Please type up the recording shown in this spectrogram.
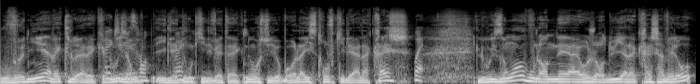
vous veniez avec, le, avec, Avec Louison. Louison, Il est ouais. donc il devait être avec nous au studio. Bon là, il se trouve qu'il est à la crèche. Ouais. Louison, vous l'emmenez aujourd'hui à la crèche à vélo?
